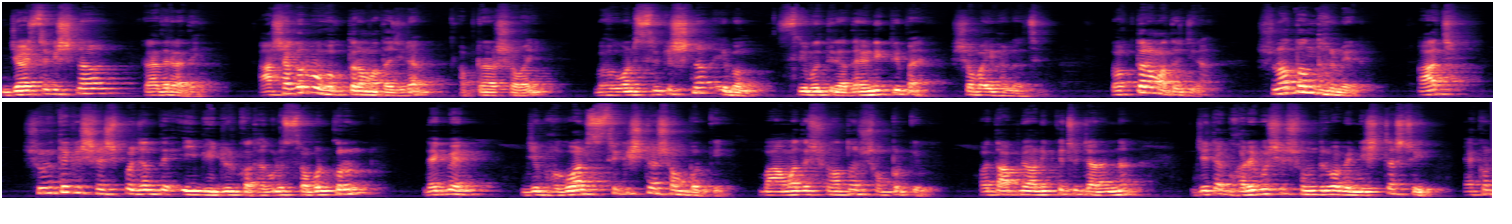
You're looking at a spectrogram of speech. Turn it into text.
জয় শ্রীকৃষ্ণ, রাধে রাধে। আশা করব ভক্তরা, মাতাজিরা, আপনারা সবাই ভগবান শ্রীকৃষ্ণ এবং শ্রীমতী রাধারানীর কৃপায় সবাই ভালো আছেন। ভক্তরা, মাতাজিরা, সনাতন ধর্মের আজ শুরু থেকে শেষ পর্যন্ত এই ভিডিওর কথাগুলো শ্রবণ করুন। দেখবেন যে ভগবান শ্রীকৃষ্ণ সম্পর্কে বা আমাদের সনাতন সম্পর্কে হয়তো আপনি অনেক কিছু জানেন না, যেটা ঘরে বসে সুন্দরভাবে নিষ্ঠার সহিত এখন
